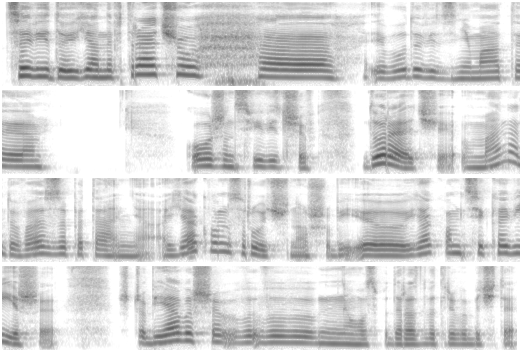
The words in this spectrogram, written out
це відео я не втрачу е, і буду відзнімати кожен свій відшив. До речі, в мене до вас запитання: а як вам зручно, щоб, е, як вам цікавіше, щоб я вишив, господи, раз, два, три, вибачте,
